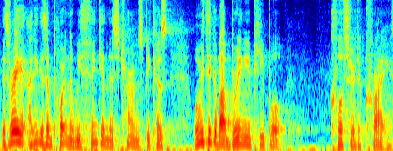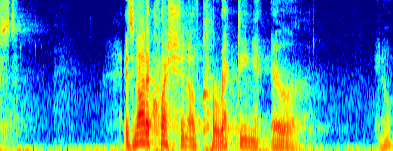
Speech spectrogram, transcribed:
it's very, I think it's important that we think in these terms because when we think about bringing people closer to Christ, it's not a question of correcting error. You know,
